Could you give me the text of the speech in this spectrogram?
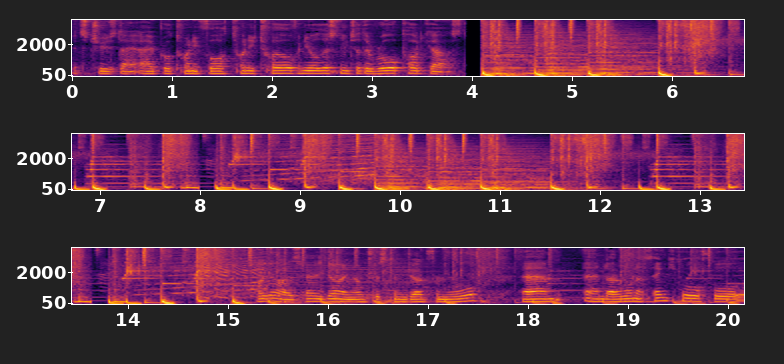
It's Tuesday, April 24th, 2012, and you're listening to the Raw Podcast. Hi guys, how are you going? I'm Tristan Judd from Raw, um, and I want to thank you all for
